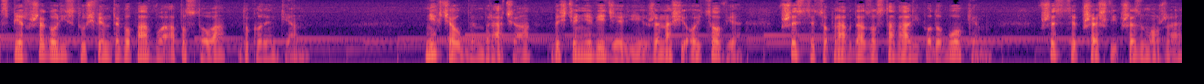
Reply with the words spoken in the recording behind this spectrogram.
Z pierwszego listu świętego Pawła apostoła do Koryntian. Nie chciałbym, bracia, byście nie wiedzieli, że nasi ojcowie, wszyscy co prawda zostawali pod obłokiem, wszyscy przeszli przez morze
